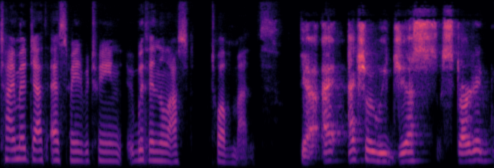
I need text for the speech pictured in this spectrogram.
Time of death estimated between within the last 12 months. Yeah, I actually we just started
